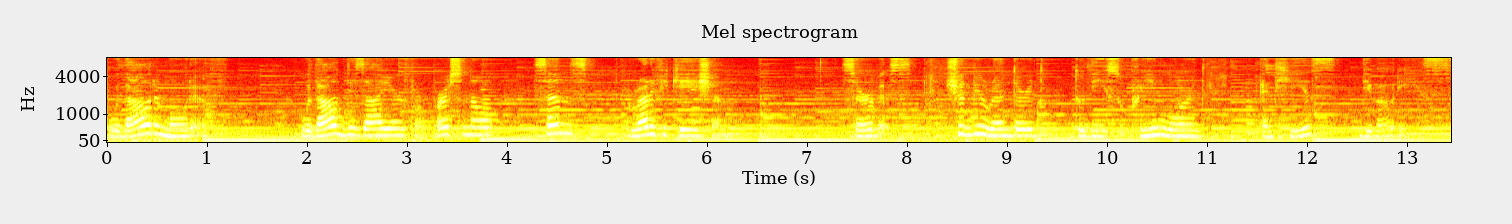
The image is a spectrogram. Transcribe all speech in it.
Without a motive, without desire for personal sense gratification, service should be rendered to the Supreme Lord and His devotees.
